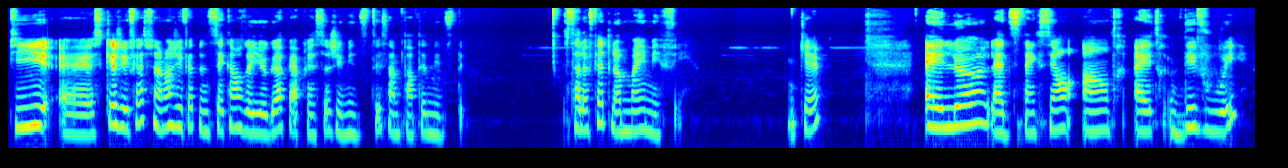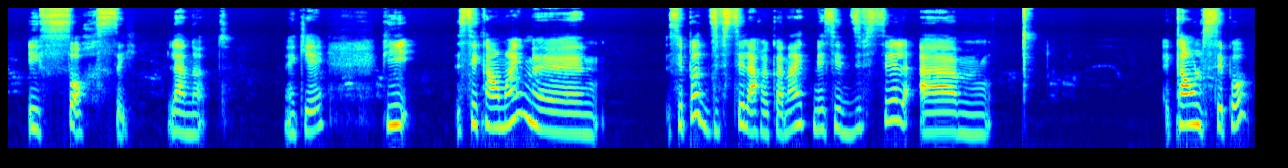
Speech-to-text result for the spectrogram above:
Puis, euh, ce que j'ai fait, finalement, j'ai fait une séquence de yoga, puis après ça, j'ai médité, ça me tentait de méditer. Ça a fait le même effet. OK? Et là, la distinction entre être dévoué et forcer la note. OK? Puis, c'est quand même. Euh, c'est pas difficile à reconnaître, mais c'est difficile à. Hum, quand on le sait pas,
